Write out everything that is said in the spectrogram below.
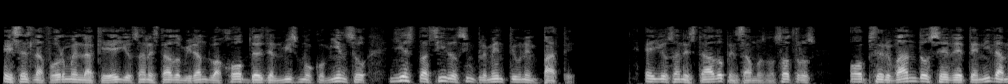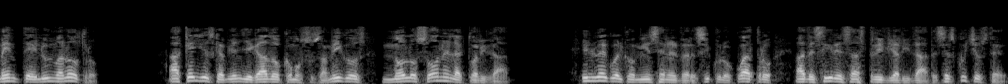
Esa es la forma en la que ellos han estado mirando a Job desde el mismo comienzo, y esto ha sido simplemente un empate. Ellos han estado, pensamos nosotros, observándose detenidamente el uno al otro. Aquellos que habían llegado como sus amigos no lo son en la actualidad. Y luego él comienza en el versículo cuatro a decir esas trivialidades. Escuche usted.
